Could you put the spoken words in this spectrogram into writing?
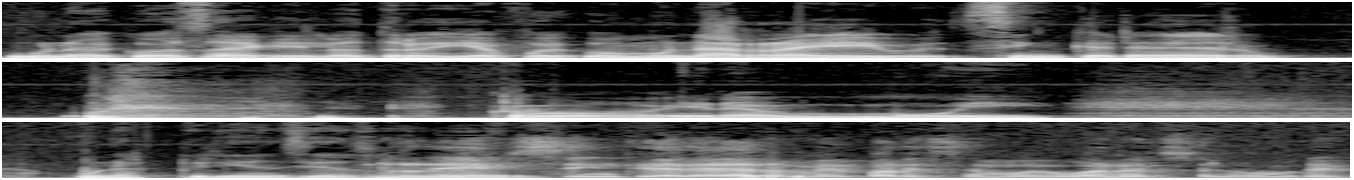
una cosa que el otro día fue como una rave sin querer, como era muy una experiencia rave sin querer me parece muy bueno ese nombre.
